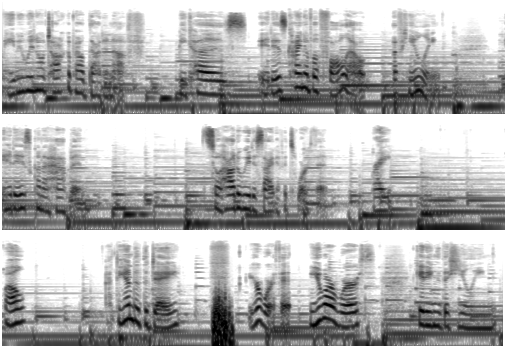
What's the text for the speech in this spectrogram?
maybe we don't talk about that enough because it is kind of a fallout of healing. It is going to happen. So, how do we decide if it's worth it, right? Well, at the end of the day, you're worth it. You are worth getting the healing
